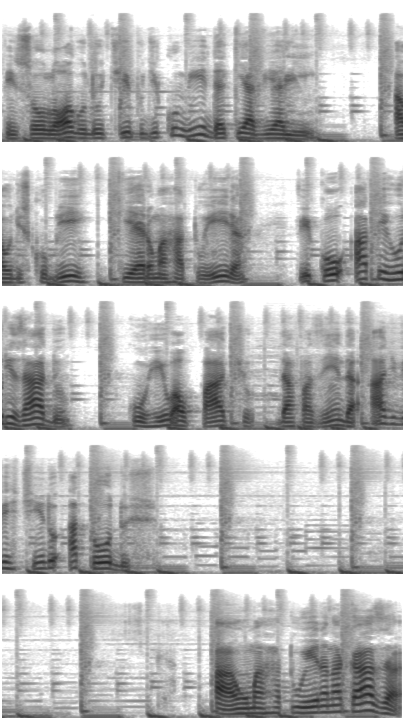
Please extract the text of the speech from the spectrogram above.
Pensou logo do tipo de comida que havia ali. Ao descobrir que era uma ratoeira, ficou aterrorizado. Correu ao pátio da fazenda advertindo a todos. Há uma ratoeira na casa!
